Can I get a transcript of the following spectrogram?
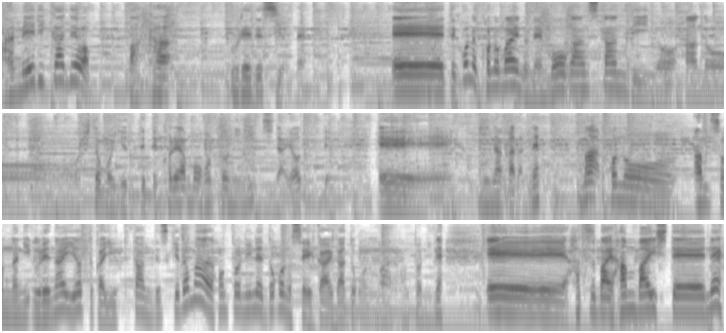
アメリカではバカ売れですよね。えー、でこの前のねモーガン・スタンディの、あのー、人も言っててこれはもう本当にニッチだよってえー、言いながらね、まあ、このあそんなに売れないよとか言ってたんですけど、まあ、本当にね、どこの正解がどこの、まあ、本当にね、えー、発売、販売してね、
